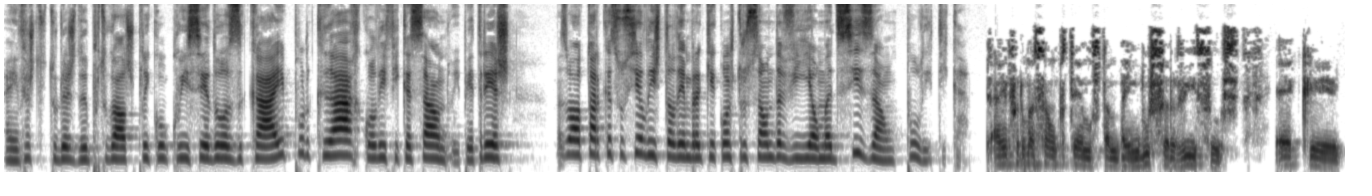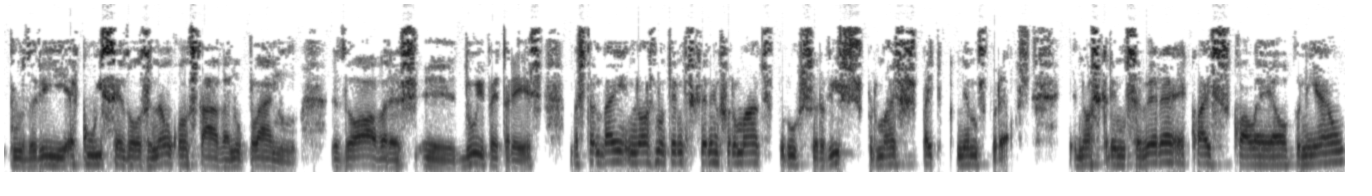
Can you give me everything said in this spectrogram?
A Infraestruturas de Portugal explicou que o IC12 cai porque há requalificação do IP3, mas o autarca socialista lembra que a construção da via é uma decisão política. A informação que temos também dos serviços é que poderia, é que o IC12 não constava no plano de obras eh, do IP3, mas também nós não temos que ser informados por os serviços, por mais respeito que tenhamos por eles. Nós queremos saber é quais, qual é a opinião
